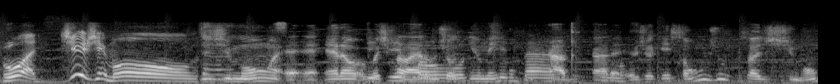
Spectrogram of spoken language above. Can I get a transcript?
boa. Digimon! Digimon é- é- era, eu vou te falar, era um Digimon, joguinho bem Digimon. complicado, cara. Eu joguei só um jogo só de Digimon,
